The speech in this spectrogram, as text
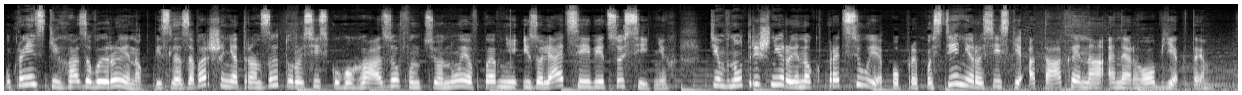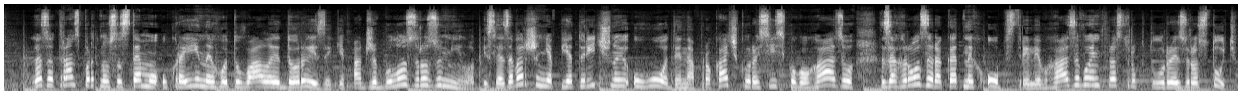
Український газовий ринок після завершення транзиту російського газу функціонує в певній ізоляції від сусідніх. Втім, внутрішній ринок працює попри постійні російські атаки на енергооб'єкти. Газотранспортну систему України готували до ризиків, адже було зрозуміло, після завершення п'ятирічної угоди на прокачку російського газу загрози ракетних обстрілів газової інфраструктури зростуть.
